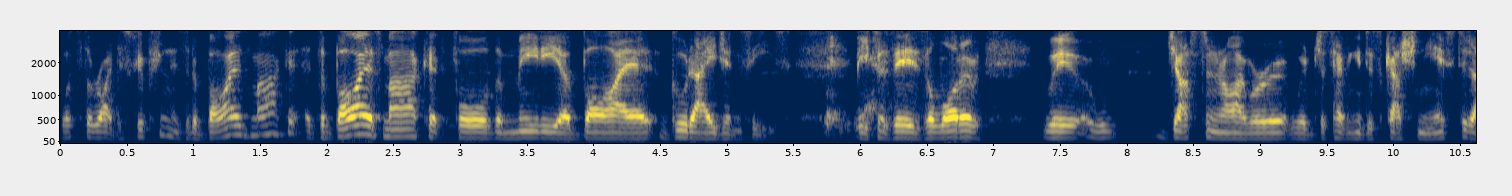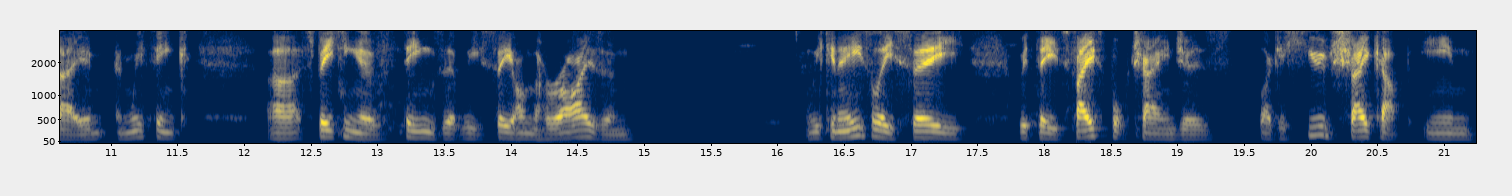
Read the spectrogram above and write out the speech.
what's the right description? Is it a buyer's market? It's a buyer's market for the media buyer good agencies, because yeah. there's a lot of we Justin and I were were just having a discussion yesterday, and and we think uh, speaking of things that we see on the horizon, we can easily see with these Facebook changes like a huge shakeup in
